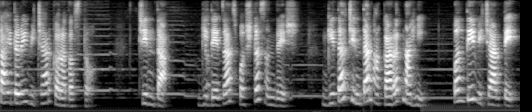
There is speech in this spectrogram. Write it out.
काहीतरी विचार करत असतं. चिंता गीतेचा स्पष्ट संदेश. गीता चिंता नाकारत नाही पण ती विचारते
